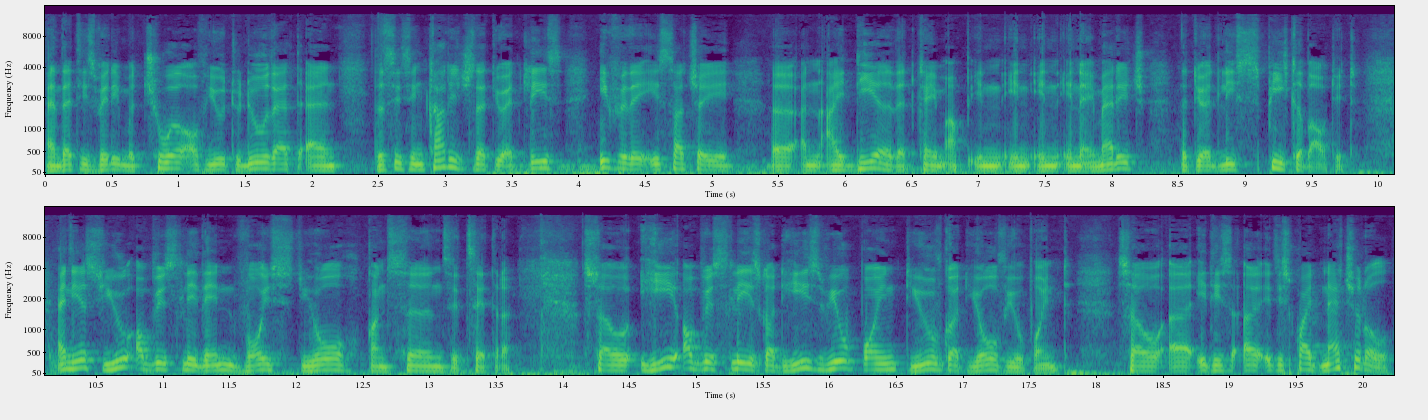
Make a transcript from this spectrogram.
And that is very mature of you to do that. And this is encouraged that you at least, if there is such a uh, an idea that came up in, in, in, in a marriage, that you at least speak about it. And yes, you obviously then voiced your concerns, etc. So So he obviously has got his viewpoint, you've got your viewpoint. So uh, it is uh, it is quite natural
